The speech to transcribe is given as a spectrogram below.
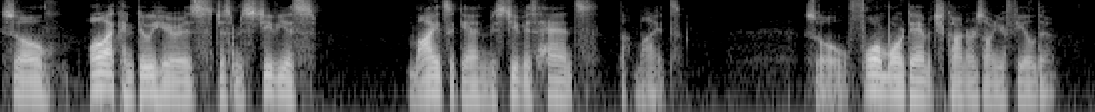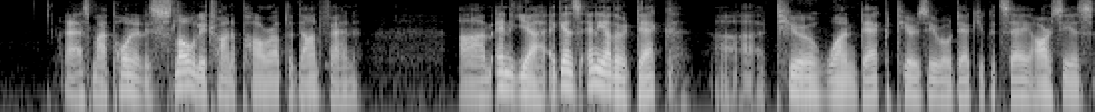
So all I can do here is just mischievous Minds again, mischievous hands, not minds. So four more damage counters on your field. As my opponent is slowly trying to power up the Donphan. Um, and yeah, against any other deck, uh, tier 1 deck, tier 0 deck, you could say, Arceus,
